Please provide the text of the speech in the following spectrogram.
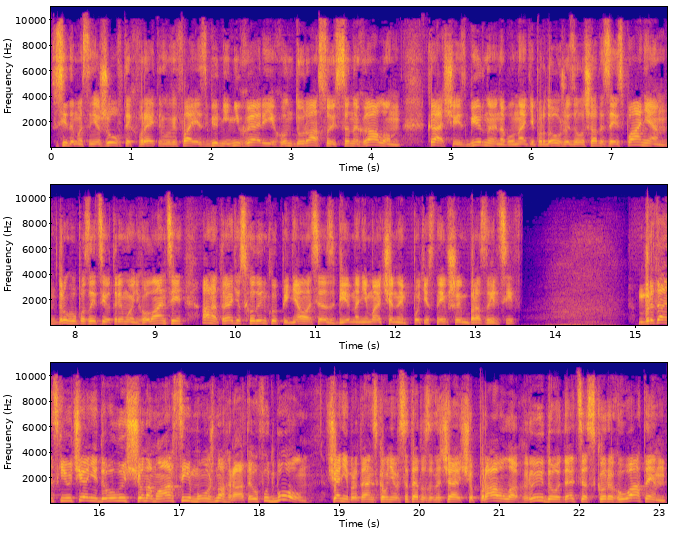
Сусідами синьо-жовтих в рейтингу ФІФА є збірні Нігерії, Гондурасу і Сенегалу. Кращою збірною на планеті продовжує залишатися Іспанія. Другу позицію отримують голландці, а на третю сходинку піднялася збірна Німеччини, потіснивши бразильців. Британські учені довели, що на Марсі можна грати у футбол. Вчені британського університету зазначають, що правила гри доведеться скоригувати.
